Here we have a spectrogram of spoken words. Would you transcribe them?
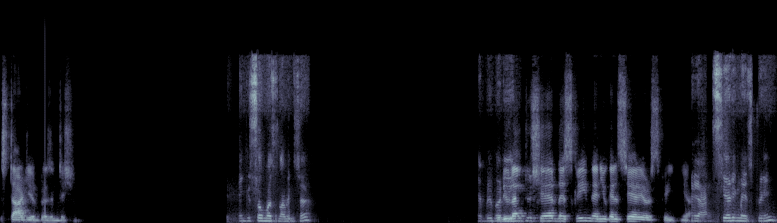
start your presentation. Thank you so much, Navin, sir. Would Everybody, you like to share the screen? Then you can share your screen. Yeah. Yeah, I'm sharing my screen.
